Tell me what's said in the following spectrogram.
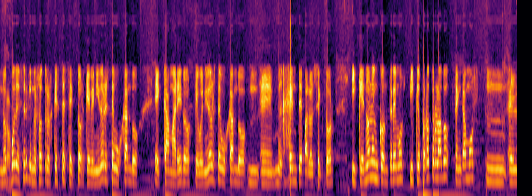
No puede, ser que nosotros, que este sector, que venidor esté buscando eh, camareros, que venidor esté buscando mm, eh, gente para el sector y que no lo encontremos y que por otro lado tengamos mm, el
